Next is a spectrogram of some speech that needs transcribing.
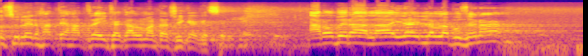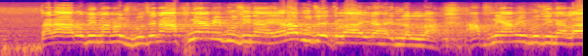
রসুলের হাতে হাত রাইখা কালমাটা শিখা গেছে। আরবেরা আল্লাহ ইল্লাল্লাহ বুঝে না? তারা আরবি মানুষ বুঝে না, আপনি আমি বুঝি না, এরা বুঝে লা ইলাহা আপনি আমি বুঝি না, লা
